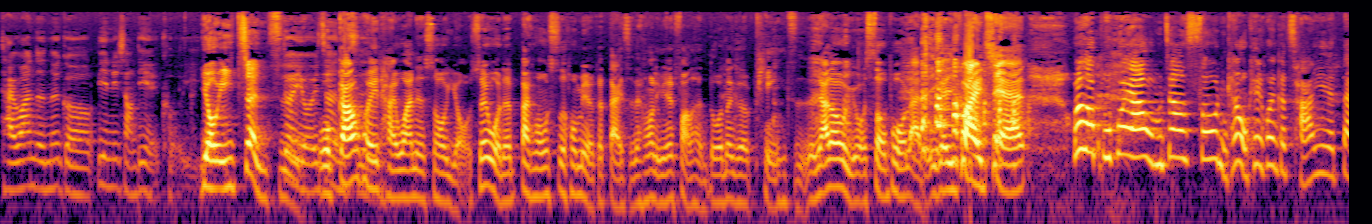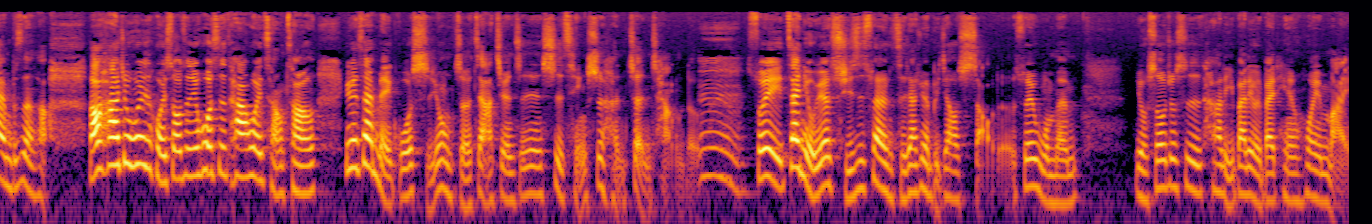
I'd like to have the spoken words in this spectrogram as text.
台湾的那个便利商店也可以。有一阵子，对，有一阵子。我刚回台湾的时候有，所以我的办公室后面有个袋子，然后里面放了很多那个瓶子，人家都有 收破烂的，一个一块钱。我说不会啊，我们这样收，你看我可以换个茶叶蛋，不是很好？然后他就会回收这些，或是他会常常，因为在美国使用折价券这件事情是很正常的，嗯，所以在纽约其实算折价券比较少的，所以我们有时候就是他礼拜六、礼拜天会买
